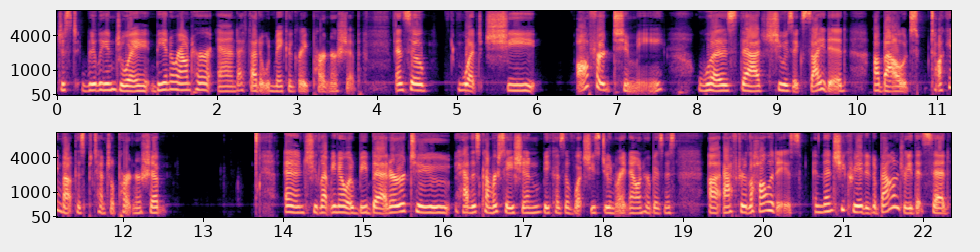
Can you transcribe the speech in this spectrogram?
just really enjoy being around her, and I thought it would make a great partnership. And so, what she offered to me was that she was excited about talking about this potential partnership. And she let me know it would be better to have this conversation because of what she's doing right now in her business uh, after the holidays. And then she created a boundary that said,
